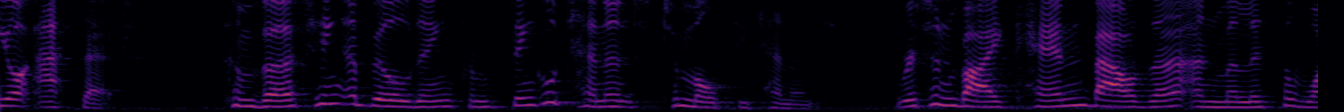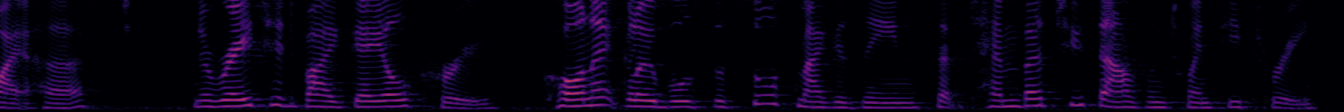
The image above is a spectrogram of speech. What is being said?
Your Asset Converting a Building from Single Tenant to Multi Tenant. Written by Ken Bowser and Melissa Whitehurst. Narrated by Gayle Crew. CoreNet Global's The Source magazine, September 2023.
